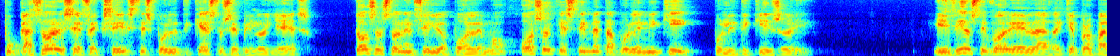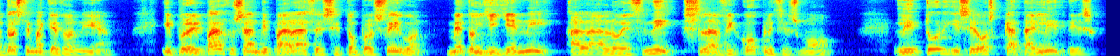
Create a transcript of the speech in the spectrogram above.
που καθόρισε εφ' εξής τις πολιτικές τους επιλογές τόσο στον εμφύλιο πόλεμο όσο και στη μεταπολεμική πολιτική ζωή. Ιδίως στη Βόρεια Ελλάδα και προπαντός στη Μακεδονία, η προϋπάρχουσα αντιπαράθεση των προσφύγων με τον γηγενή αλλά αλλοεθνή σλαβικό πληθυσμό λειτουργήσε ως καταλήτης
